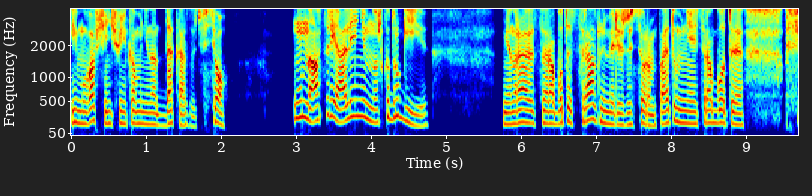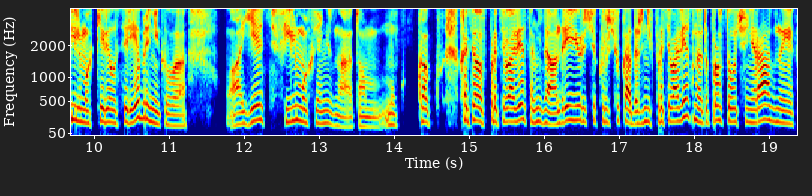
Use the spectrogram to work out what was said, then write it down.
Ему вообще ничего никому не надо доказывать. Все. У нас реалии немножко другие. Мне нравится работать с разными режиссерами, поэтому у меня есть работы в фильмах Кирилла Серебренникова, а есть в фильмах, я не знаю, там, ну, как хотела в противовес, там, не знаю, Андрея Юрьевича Кравчука, даже не в противовес, но это просто очень разные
